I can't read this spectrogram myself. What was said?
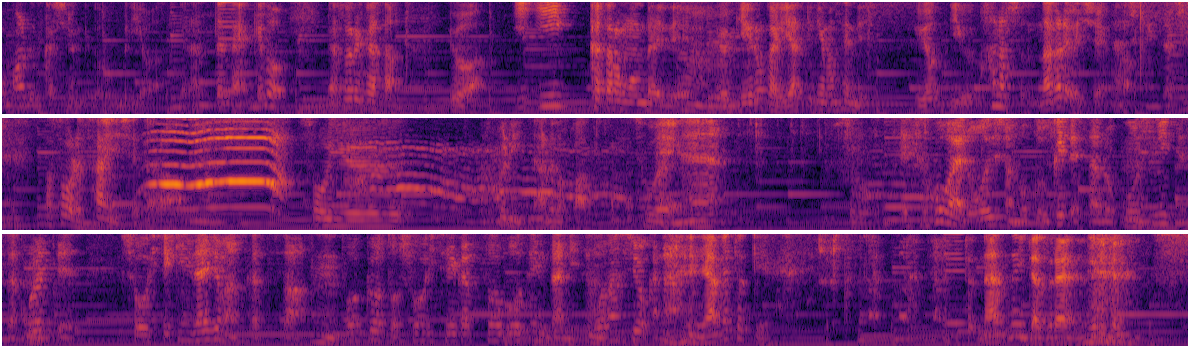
困るか知らんけど無理やわってなってたんやけどそれがさ要はい言い方の問題で、うん芸能界でやっていけませんですよっていう話と流れは一緒やんか。確かに確かに。まあ、そう俺サインしてたらそういうくくりになるのかとか思って。そうやね。そう。えそこがやるオーディション僕受けてさ録音しに行ってさ、うん。これって消費的に大丈夫なんですかってさ、うん。東京都消費生活総合センターに相談しようかな、やめとけ。何のいたずらやねん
